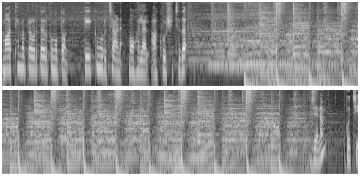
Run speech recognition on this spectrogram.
മാധ്യമപ്രവർത്തകർക്കുമൊപ്പം കേക്ക് മുറിച്ചാണ് മോഹൻലാൽ ആഘോഷിച്ചത്. ജനം കൊച്ചി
